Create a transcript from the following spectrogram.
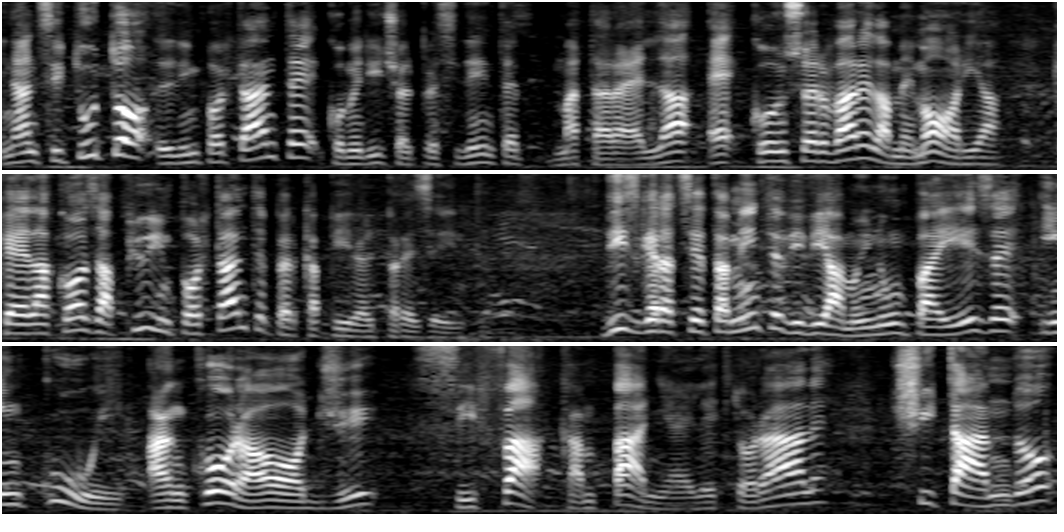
Innanzitutto l'importante, come dice il presidente Mattarella, è conservare la memoria, che è la cosa più importante per capire il presente. Disgraziatamente viviamo in un paese in cui ancora oggi si fa campagna elettorale citando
